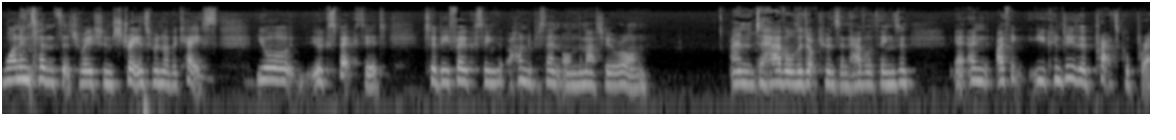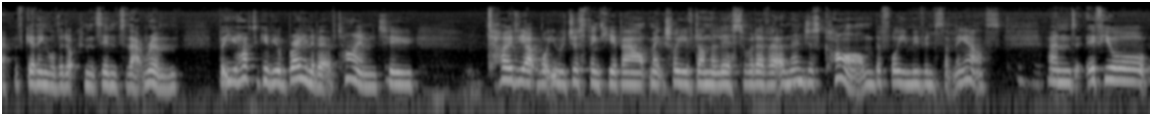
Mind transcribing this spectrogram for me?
one intense situation straight into another case. You're, you're expected to be focusing 100% on the matter you're on and to have all the documents and have all the things. And, and I think you can do the practical prep of getting all the documents into that room, but you have to give your brain a bit of time to tidy up what you were just thinking about, make sure you've done the list or whatever, and then just calm before you move into something else. Mm-hmm. And if you're,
